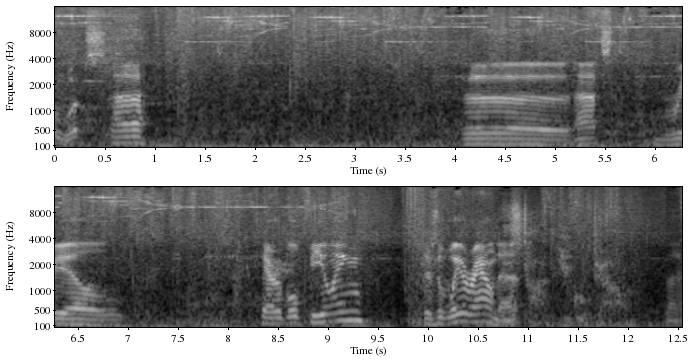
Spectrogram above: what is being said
Oh, whoops. Uh. Uh, that's real terrible feeling. There's a way around it, but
